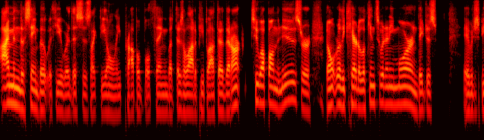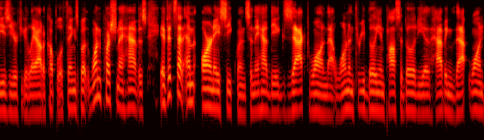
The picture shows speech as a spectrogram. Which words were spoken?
I'm in the same boat with you where this is like the only probable thing but there's a lot of people out there that aren't too up on the news or don't really care to look into it anymore and they just it would just be easier if you could lay out a couple of things. But one question I have is if it's that mRNA sequence and they had the exact one, that one in three billion possibility of having that one,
